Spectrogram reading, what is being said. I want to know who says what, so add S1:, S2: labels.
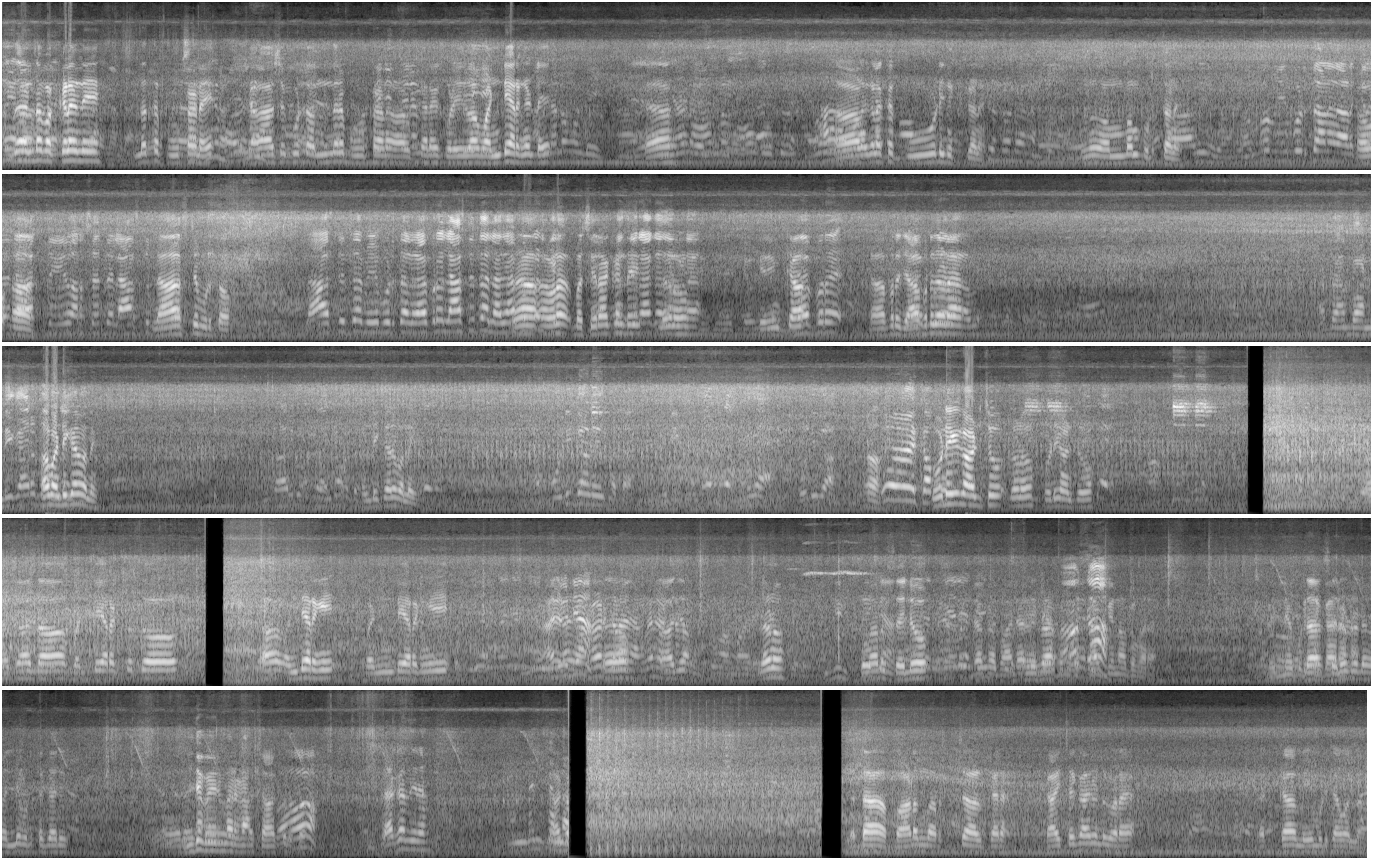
S1: ഇത് കണ്ട മക്കളെന്തേ? ഇന്നത്തെ പൂട്ടാണ്. കാശക്കൂട്ട് ഒന്നര പൂട്ടാണ്. ആൾക്കാരെ കൂടി ഇതാ വണ്ടി ഇറങ്ങണ്ട്. ആ. ആളുകളൊക്കെ കൂടി നിൽക്കാണ് ഇന്ന് വമ്പം പുടുത്താണ്.
S2: ലാസ്റ്റ്
S1: പുടുത്തം. അവിടെ ബഷീറാക്കുണ്ട്. ജാഫർ. ജാഫർ ആ വണ്ടിക്കാർ ആ കൊടിയൊക്കെ കാണിച്ചു. ഇതാണോ? കൊടി കാണിച്ചു? ദാ വണ്ടി ഇറക്കുന്നു. ആ വണ്ടി ഇറങ്ങി. വണ്ടി ഇറങ്ങി. ഇതാണോ? സെലു. വലിയ പുറത്തക്കാര്
S2: എന്റെ പേര് മരണം.
S1: ചാക്കെന്തിനാ കേട്ടാ പാടം നിറച്ച ആൾക്കാരാ. കാഴ്ചക്കാരുണ്ട് കുറെ. ഒക്കെ മീൻ പിടിക്കാൻ വന്ന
